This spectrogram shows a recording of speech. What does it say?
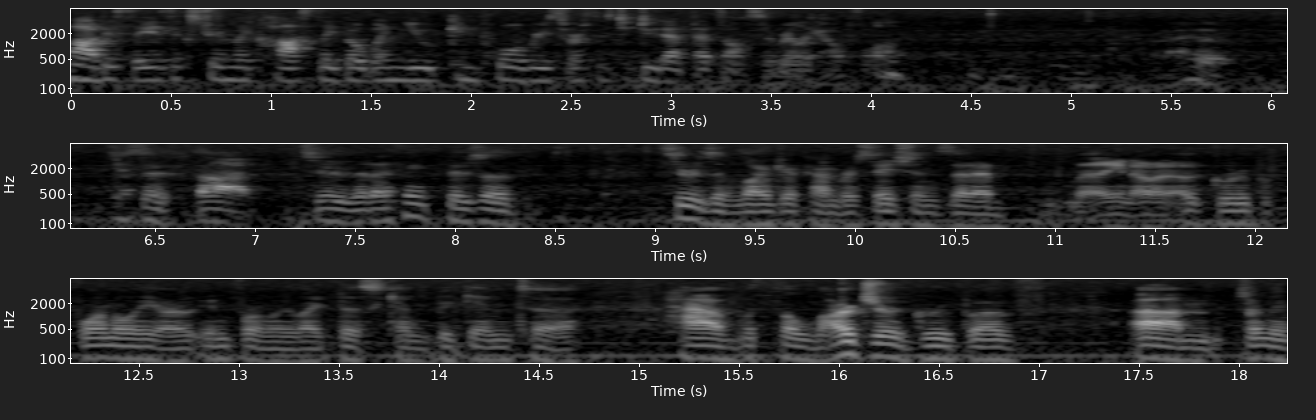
obviously is extremely costly. But when you can pool resources to do that, that's also really helpful. I had a- Just a thought too that I think there's a series of larger conversations that a uh, you know a group formally or informally like this can begin to have with the larger group of um, certainly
